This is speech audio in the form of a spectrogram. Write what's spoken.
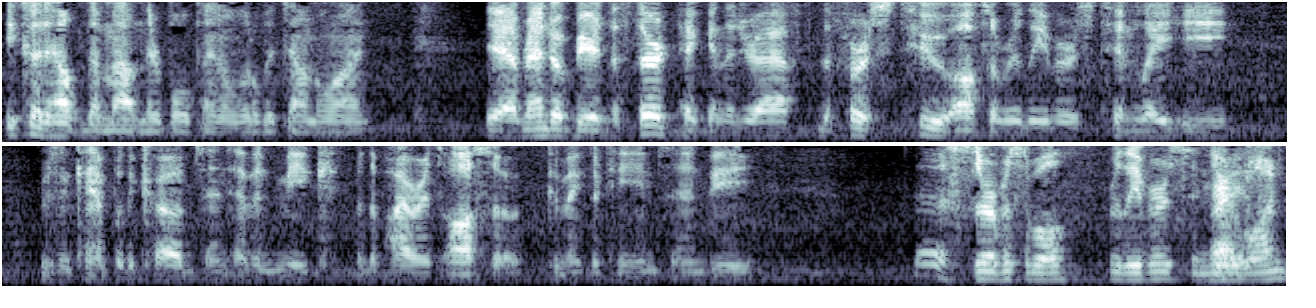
he could help them out in their bullpen a little bit down the line. Yeah, Rando Bierd, the third pick in the draft. The first two also relievers, Tim Lahey, who's in camp with the Cubs, and Evan Meek with the Pirates, also could make their teams and be uh, serviceable relievers in year Right. one.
